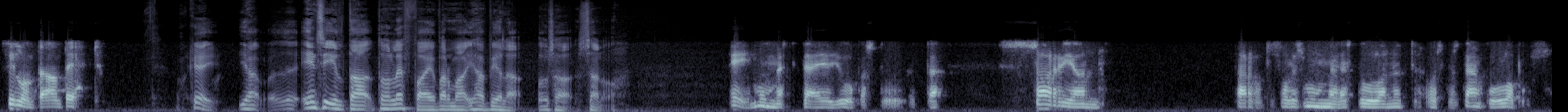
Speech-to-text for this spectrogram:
silloin tämä on tehty. Okei, ja äh, ensi iltaa tuohon leffaan ei varmaan ihan vielä osaa sanoa. Ei, mun mielestä tämä ei ole julkaistu, että sarjan tarkoitus olisi mun mielestä tulla nyt, olisiko se tämän kuun lopussa,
